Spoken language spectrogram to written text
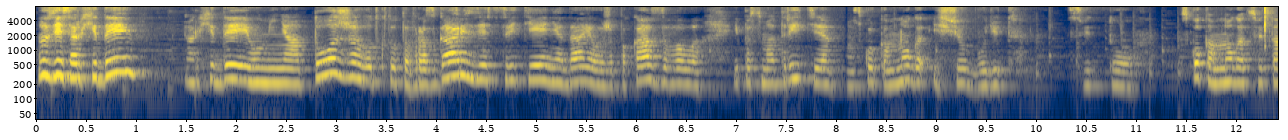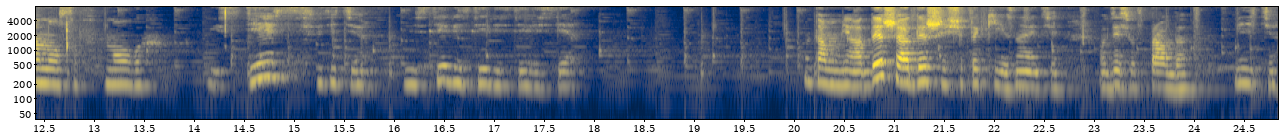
Ну, здесь орхидеи, Орхидеи у меня тоже, вот кто-то в разгаре здесь цветения, да, я уже показывала. И посмотрите, сколько много еще будет цветов. Сколько много цветоносов новых. И здесь, видите, везде, везде, везде, везде. Ну, там у меня адеши, адеши еще такие, знаете. Вот здесь вот правда, видите,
